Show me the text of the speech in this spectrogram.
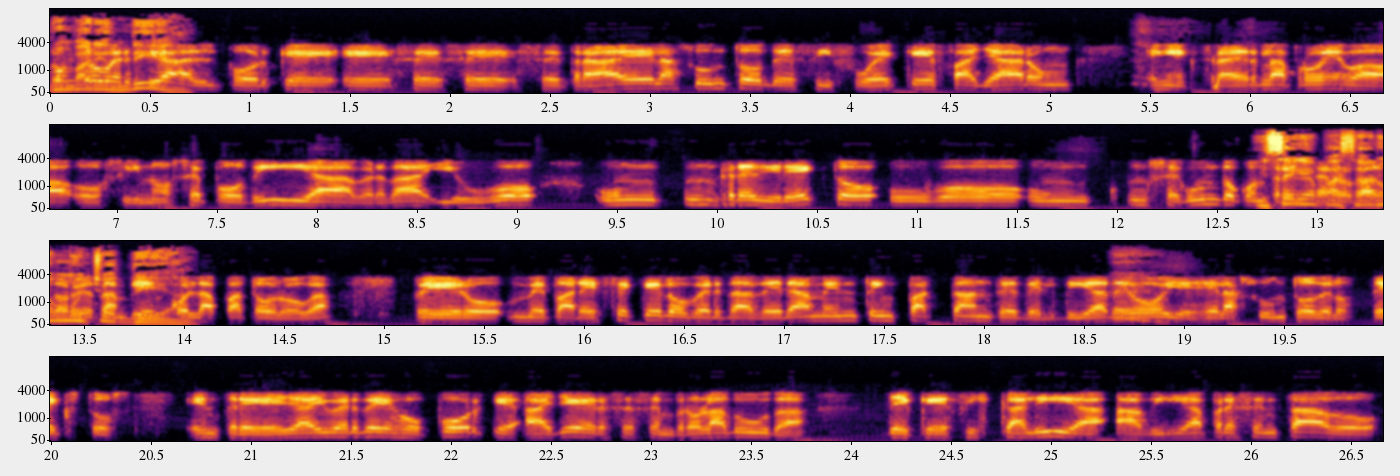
controversial porque eh, se, se, se trae el asunto de si fue que fallaron en extraer la prueba o si no se podía, ¿verdad? Y hubo un, un redirecto, hubo un, un segundo contrainterrogatorio también días. con la patóloga, pero me parece que lo verdaderamente impactante del día de hoy es el asunto de los textos entre ella y Verdejo, porque ayer se sembró la duda de que Fiscalía había presentado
